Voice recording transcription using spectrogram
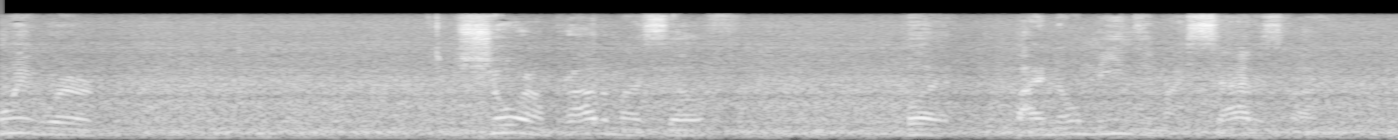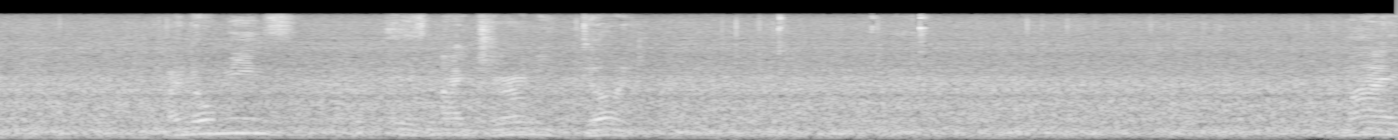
point where, sure, I'm proud of myself, but by no means am I satisfied. By no means is my journey done. My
